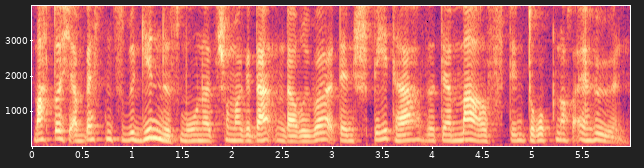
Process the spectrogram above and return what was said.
Macht euch am besten zu Beginn des Monats schon mal Gedanken darüber, denn später wird der Mars den Druck noch erhöhen.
